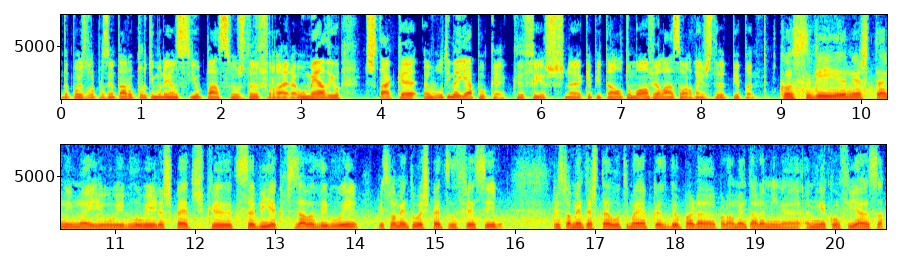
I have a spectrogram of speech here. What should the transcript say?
depois de representar o Portimonense e o Passos de Ferreira. O médio destaca a última época que fez na capital do móvel às ordens de Pepa. Consegui neste ano e meio evoluir aspectos que, que sabia que precisava de evoluir, principalmente o aspecto defensivo principalmente esta última época deu para, para aumentar a minha, a minha confiança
